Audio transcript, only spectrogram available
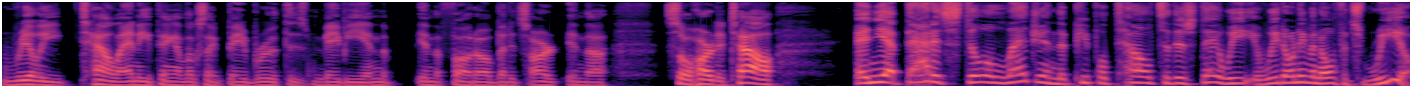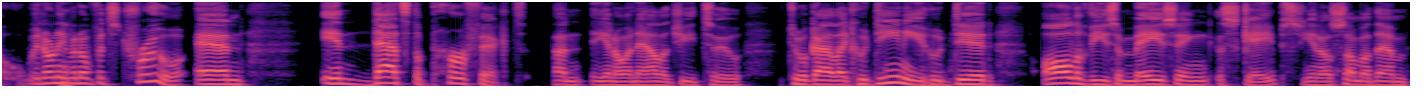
really tell anything. It looks like Babe Ruth is maybe in the in the photo, but it's hard in the so hard to tell. And yet that is still a legend that people tell to this day. We we don't even know if it's real. We don't even know if it's true. And in that's the perfect you know analogy to to a guy like Houdini who did all of these amazing escapes, you know, some of them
